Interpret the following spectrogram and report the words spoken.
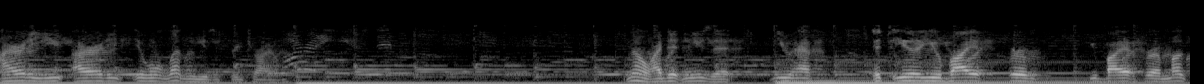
I already, I already, it won't let me use a free trial. No, I didn't use it. You have, it's either you buy it for, you buy it for a month,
